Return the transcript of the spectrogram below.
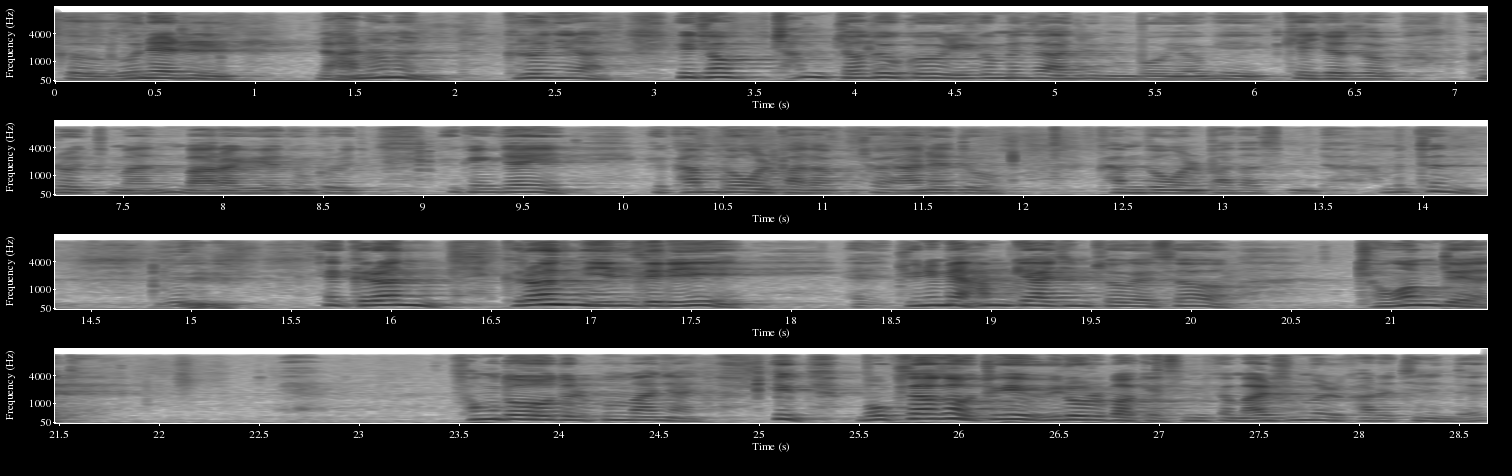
그 은혜를 나누는 그런 일한 저참 저도 그 읽으면서 아주 뭐 여기 계셔서 그렇지만 말하기가 좀 굉장히 그 감동을 받았고 저희 아내도 감동을 받았습니다. 아무튼 그런 그런 일들이 주님의 함께하심 속에서 경험돼야 돼. 성도들뿐만이 아니라 목사가 어떻게 위로를 받겠습니까? 말씀을 가르치는데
